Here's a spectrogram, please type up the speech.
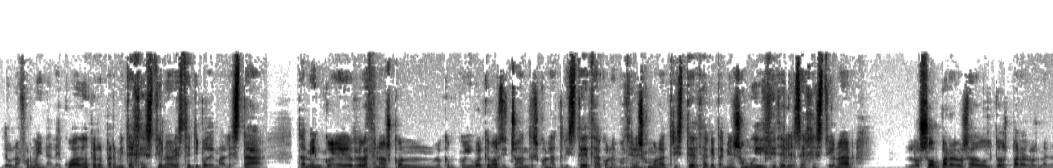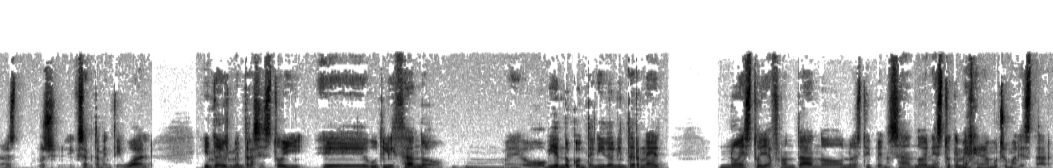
de una forma inadecuada, pero permite gestionar este tipo de malestar. También eh, relacionados con, lo que, igual que hemos dicho antes, con la tristeza, con emociones como la tristeza, que también son muy difíciles de gestionar. Lo son para los adultos, para los menores, pues exactamente igual. Y entonces, mientras estoy eh, utilizando mm, o viendo contenido en Internet, no estoy afrontando, no estoy pensando en esto que me genera mucho malestar.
